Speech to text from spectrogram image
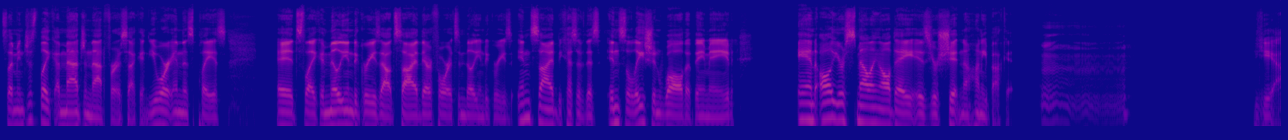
So, I mean, just like imagine that for a second. You are in this place, it's like a million degrees outside, therefore, it's a million degrees inside because of this insulation wall that they made. And all you're smelling all day is your shit in a honey bucket. Mm. Yeah.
